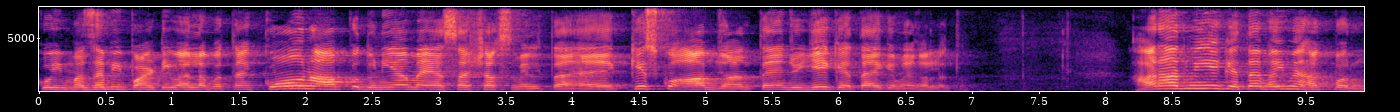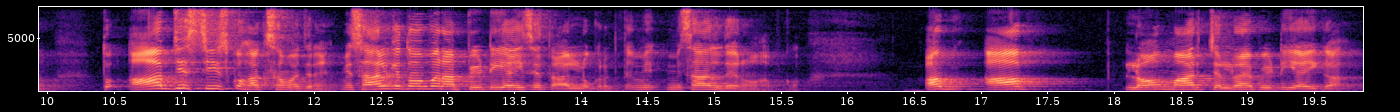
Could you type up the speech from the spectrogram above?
कोई मजहबी पार्टी वाला बताएँ, कौन आपको दुनिया में ऐसा शख्स मिलता है, किसको आप जानते हैं जो ये कहता है कि मैं गलत हूँ? हर आदमी ये कहता है, भाई, मैं हक पर हूँ। तो आप जिस चीज़ को हक समझ रहे हैं, मिसाल के तौर पर आप पीटीआई से ताल्लुक़ रखते हैं मिसाल दे रहा हूँ आपको। अब आप लॉन्ग मार्च चल रहा है पीटीआई का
